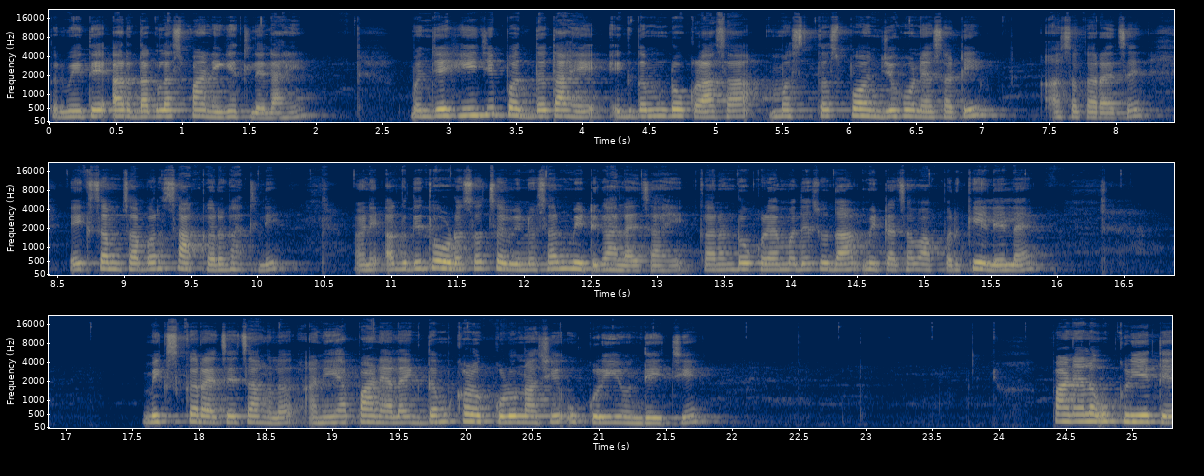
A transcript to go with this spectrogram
तर मी ते अर्धा ग्लास पाणी घेतलेलं आहे. म्हणजे ही जी पद्धत आहे एकदम ढोकळा असा मस्त स्पॉन्जी होण्यासाठी असं करायचं आहे एक चमचाभर साखर घातली आणि अगदी थोडंसं चवीनुसार मीठ घालायचं आहे. कारण ढोकळ्यामध्ये सुद्धा मिठाचा वापर केलेला आहे. मिक्स करायचं आहे चांगलं आणि या पाण्याला एकदम खळखळून अशी उकळी येऊन द्यायची. पाण्याला उकळी येते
